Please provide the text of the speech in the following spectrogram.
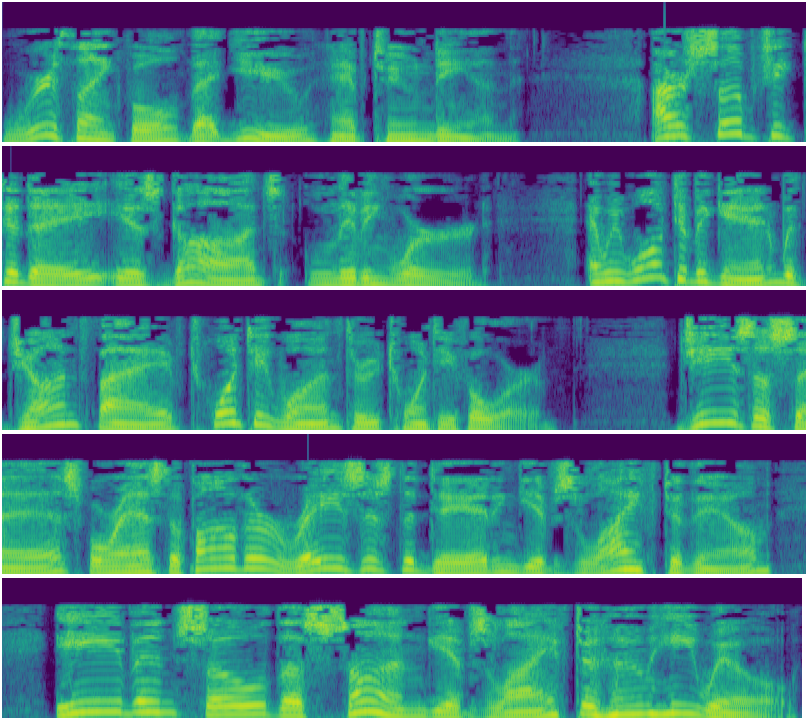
we're thankful that you have tuned in. Our subject today is God's living word, and we want to begin with John 5:21 through 24. Jesus says, For as the Father raises the dead and gives life to them, even so the Son gives life to whom he will.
